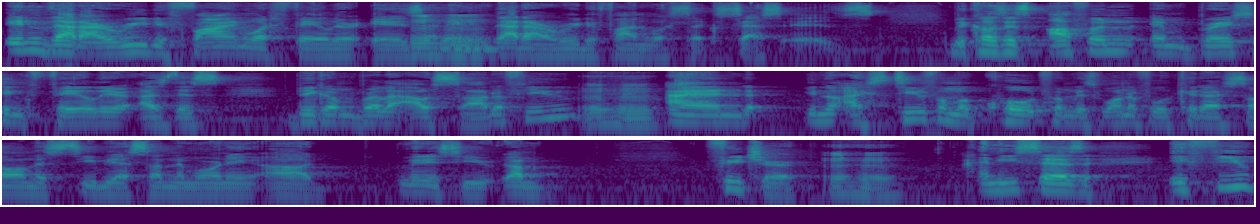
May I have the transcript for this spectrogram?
in that I redefine what failure is, and Mm-hmm. in that I redefine what success is, because it's often embracing failure as this big umbrella outside of you. Mm-hmm. And you know, I steal from a quote from this wonderful kid I saw on this CBS Sunday Morning uh, mini um, feature, Mm-hmm. and he says, if you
